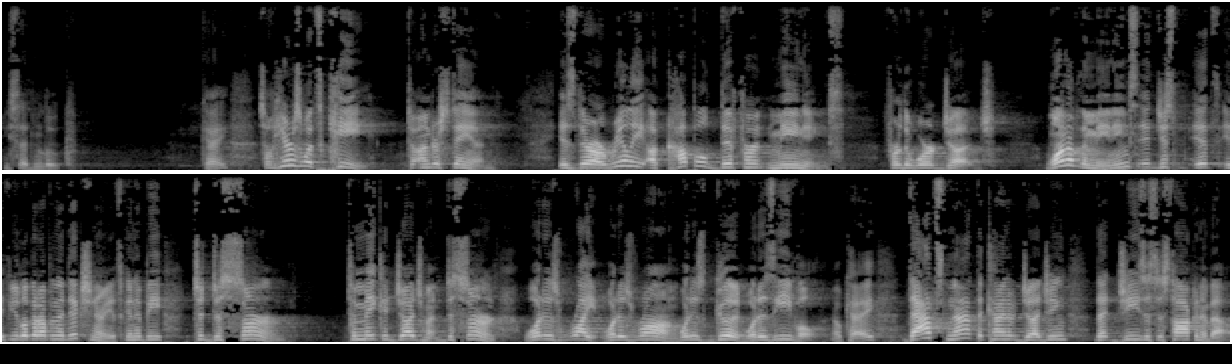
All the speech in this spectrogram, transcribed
he said in Luke. Okay? So here's what's key to understand is there are really a couple different meanings for the word judge. One of the meanings, it just it's if you look it up in the dictionary, it's going to be to discern to make a judgment, discern what is right, what is wrong, what is good, what is evil, okay? That's not the kind of judging that Jesus is talking about,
